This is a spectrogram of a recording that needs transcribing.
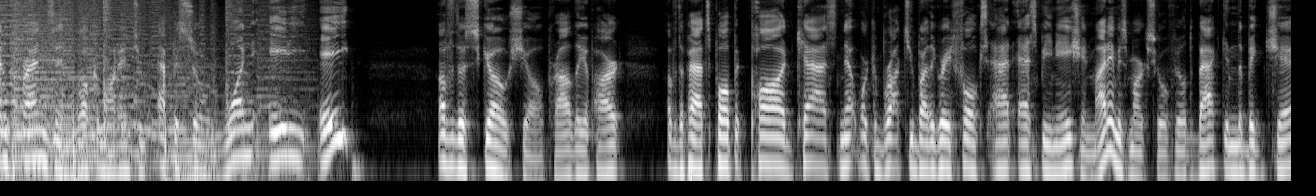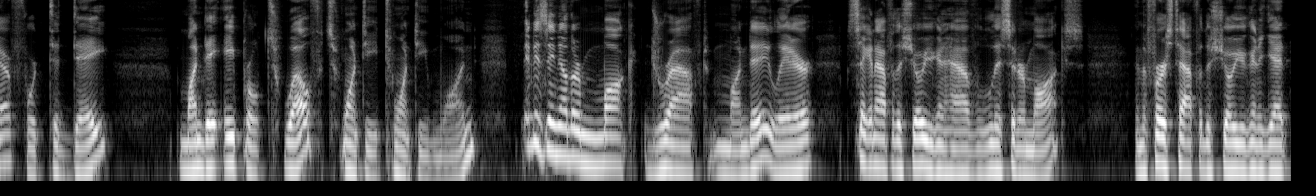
Again, friends, and welcome on into episode 188 of The Scho Show, proudly a part of the Pat's Pulpit Podcast Network and brought to you by the great folks at SB Nation. My name is Mark Schofield, back in the big chair for today, Monday, April 12th, 2021. It is another mock draft Monday. Later, second half of the show, you're going to have listener mocks. In the first half of the show, you're going to get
